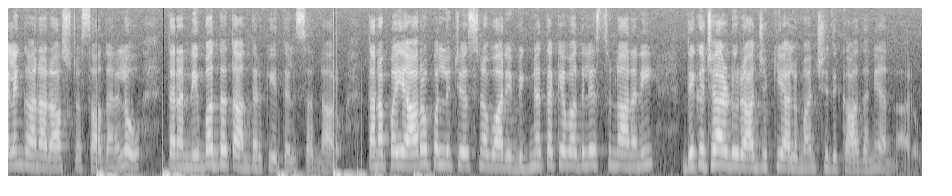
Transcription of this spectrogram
తెలంగాణ రాష్ట్ర సాధనలో తన నిబద్ధత అందరికీ తెలుసన్నారు. తనపై ఆరోపణలు చేసిన వారి విఘ్నతకే వదిలేస్తున్నానని దిగజారుడు రాజకీయాలు మంచిది కాదని అన్నారు.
